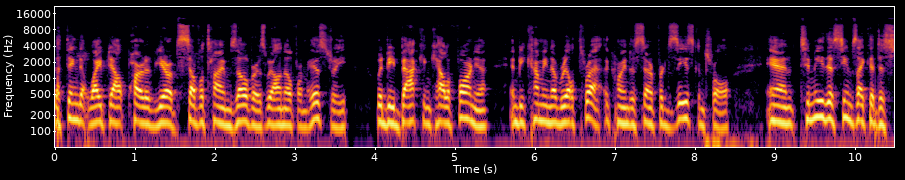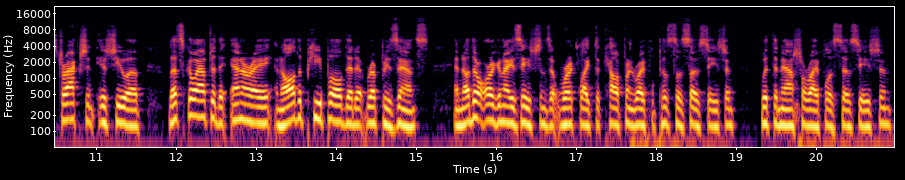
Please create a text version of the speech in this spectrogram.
the thing that wiped out part of Europe several times over, as we all know from history, would be back in California and becoming a real threat, according to the Center for Disease Control. And to me, this seems like a distraction issue of let's go after the NRA and all the people that it represents and other organizations that work like the California Rifle Pistol Association with the National Rifle Association.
